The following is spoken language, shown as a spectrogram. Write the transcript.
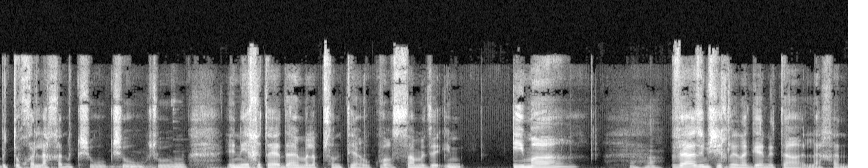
בתוך הלחן, כשהוא, כשהוא, כשהוא הניח את הידיים על הפסנתר, הוא כבר שם את זה עם אימא, ואז המשיך לנגן את הלחן.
